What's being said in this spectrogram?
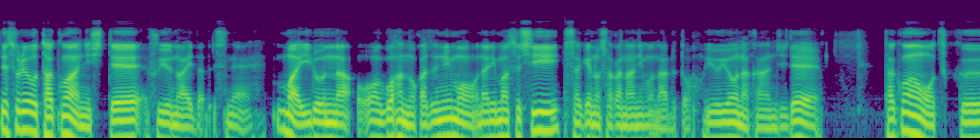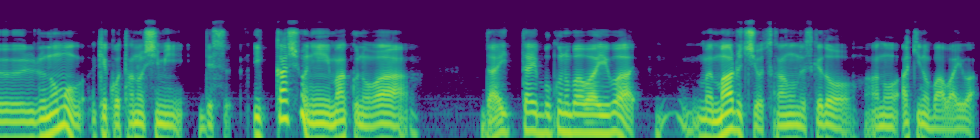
で、それをたくあんにして、冬の間ですね、まあいろんなご飯のおかずにもなりますし、酒の魚にもなるというような感じで、たくあんを作るのも結構楽しみです。一箇所に巻くのは、だいたい僕の場合は、まあ、マルチを使うんですけど、あの、秋の場合は。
